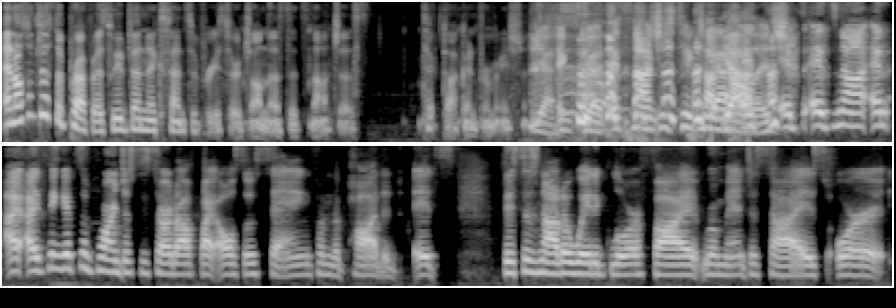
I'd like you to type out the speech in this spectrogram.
And also, just a preface: we've done extensive research on this. It's not just TikTok information. Yeah, it's good. It's not just TikTok Yeah, knowledge. It's, it's it's not, and I, I think it's important just to start off by also saying from the pod, it's this is not a way to glorify, romanticize, or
